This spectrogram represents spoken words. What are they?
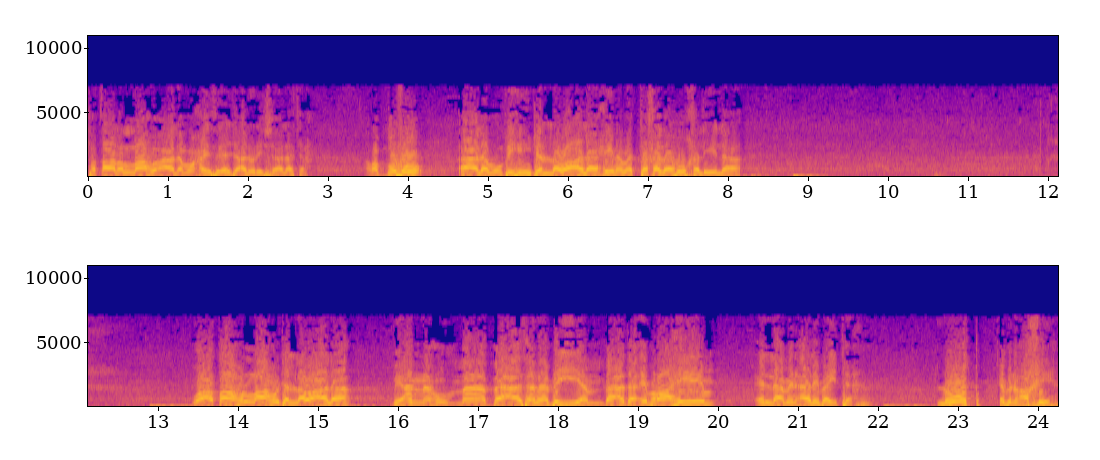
فقال الله أعلم حيث يجعل رسالته. ربه أعلم به جل وعلا حينما اتخذه خليلا. وأعطاه الله جل وعلا بأنه ما بعث نبيا بعد إبراهيم إلا من آل بيته. لوط ابن أخيه.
